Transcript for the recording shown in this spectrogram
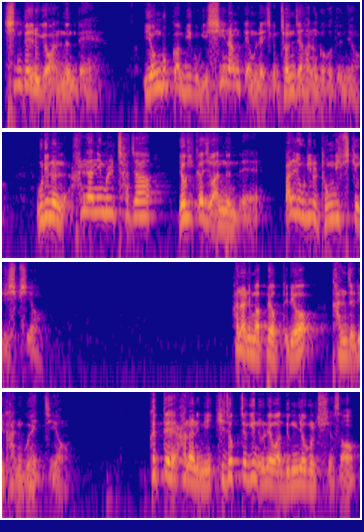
신대륙에 왔는데 영국과 미국이 신앙 때문에 지금 전쟁하는 거거든요. 우리는 하나님을 찾아 여기까지 왔는데 빨리 우리를 독립시켜 주십시오. 하나님 앞에 엎드려 간절히 간구했지요. 그때 하나님이 기적적인 은혜와 능력을 주셔서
